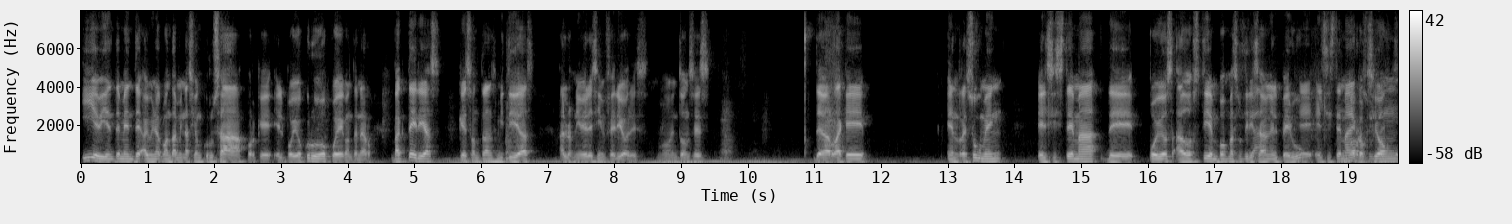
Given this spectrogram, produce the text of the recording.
y evidentemente hay una contaminación cruzada porque el pollo crudo puede contener bacterias que son transmitidas a los niveles inferiores. Entonces, de verdad que, en resumen, el sistema de pollos a dos tiempos más utilizado en el Perú, eh, el sistema de cocción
